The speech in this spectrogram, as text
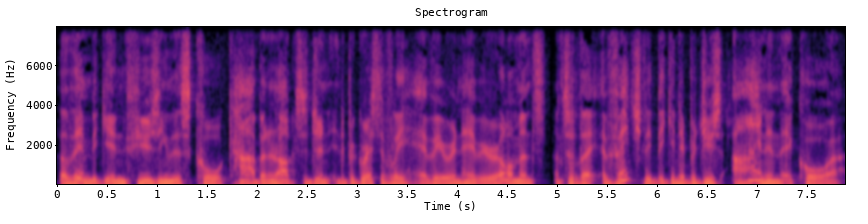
They'll then begin fusing this core carbon and oxygen into progressively heavier and heavier elements until they eventually begin to produce iron in their core.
